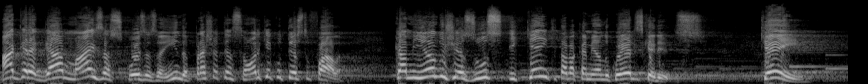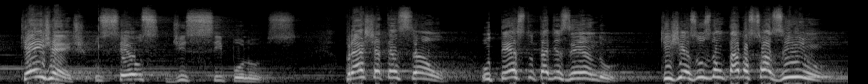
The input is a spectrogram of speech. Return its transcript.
agregar mais as coisas ainda, preste atenção, olha o que, que o texto fala: caminhando Jesus, e quem que estava caminhando com eles, queridos? Quem? Quem, gente? Os seus discípulos. Preste atenção, o texto está dizendo que Jesus não estava sozinho.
